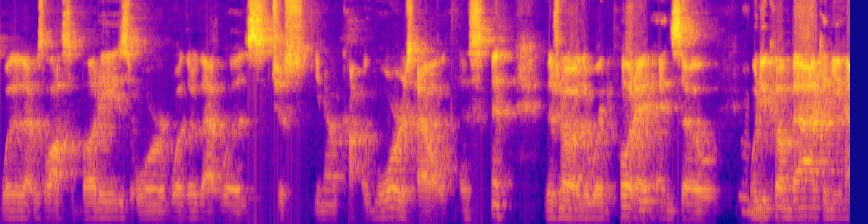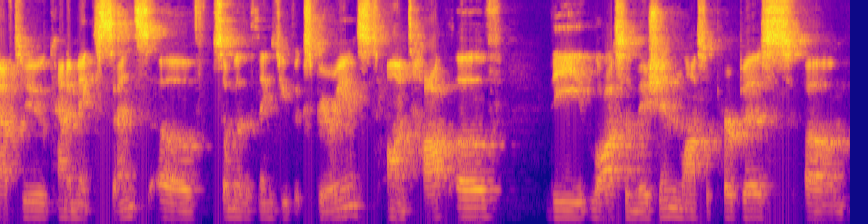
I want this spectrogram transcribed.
whether that was loss of buddies or whether that was just you know war is hell. There's no other way to put it. And so when you come back and you have to kind of make sense of some of the things you've experienced on top of the loss of mission, loss of purpose, um,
